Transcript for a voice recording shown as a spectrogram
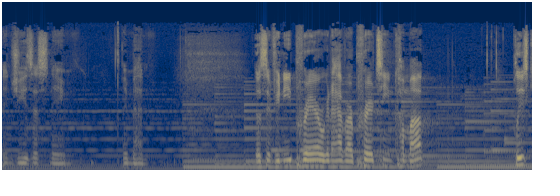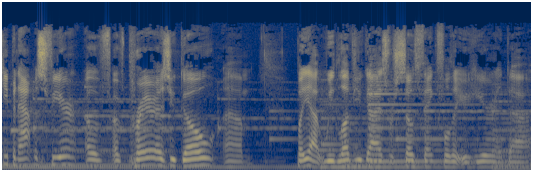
In Jesus' name, amen. Listen, if you need prayer, we're going to have our prayer team come up. Please keep an atmosphere of, of prayer as you go. Um, but yeah, we love you guys. We're so thankful that you're here. And uh,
